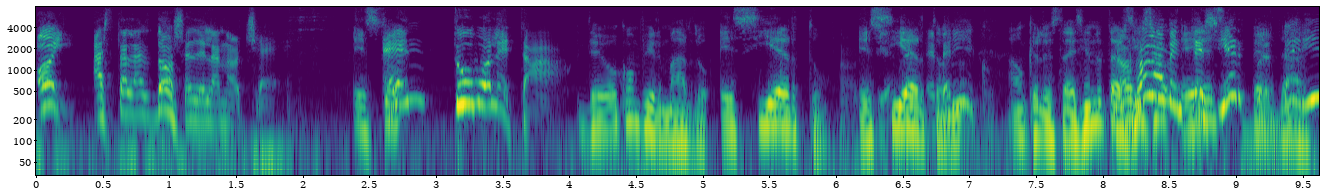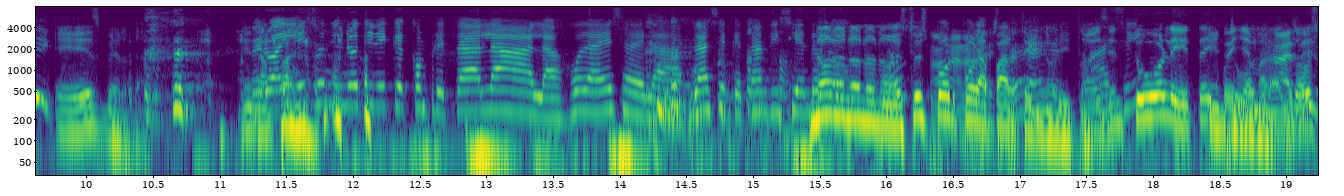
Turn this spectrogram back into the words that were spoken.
hoy hasta las 12 de la noche, Esto en tu boleta. debo confirmarlo. Es cierto. No, es es cierto. es. ¿no? Aunque lo está diciendo Tarcisio, solamente es es cierto, es verdad. verídico. Es verdad. Pero ahí eso ni no tiene que completar la, la joda esa de la frase que están diciendo. No, no, no, no, no, esto es No, por, no, por no, aparte, es- Ignorita. No, es ¿Ah, en tu boleta y En pueden llamar Ah, dos,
